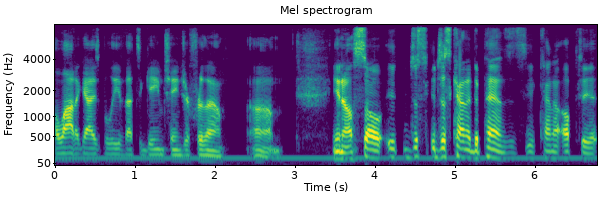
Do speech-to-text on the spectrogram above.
a lot of guys believe that's a game changer for them. Um, you know, so it just it just kind of depends. It's kind of up to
